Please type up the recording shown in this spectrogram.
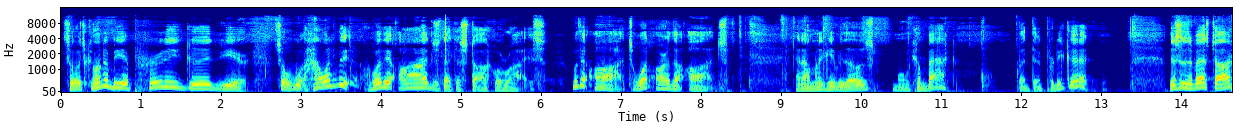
So it's going to be a pretty good year. So how what are the what are the odds that the stock will rise? What are the odds? What are the odds? And I'm going to give you those when we come back. But they're pretty good. This is Invest Talk,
